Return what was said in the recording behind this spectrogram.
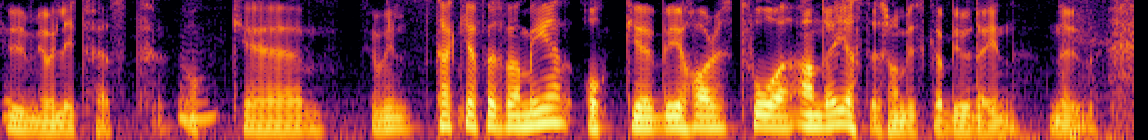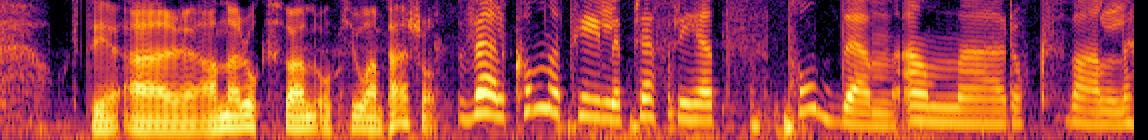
Umeå Littfest. Mm. Och, eh, jag vill tacka för att du var med och eh, vi har två andra gäster som vi ska bjuda in nu. Och det är Anna Roxvall och Johan Persson. Välkomna till Pressfrihetspodden Anna Roxvall,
